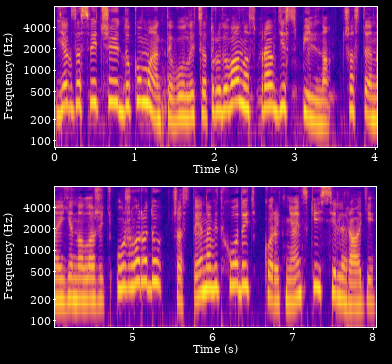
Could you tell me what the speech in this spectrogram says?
Як засвідчують документи, вулиця Трудова насправді спільна. Частина її належить Ужгороду, частина відходить Коротнянській сільраді.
